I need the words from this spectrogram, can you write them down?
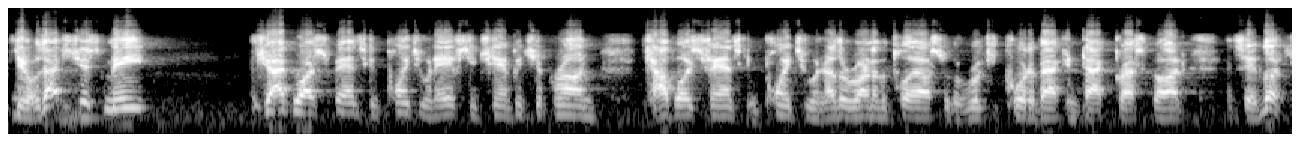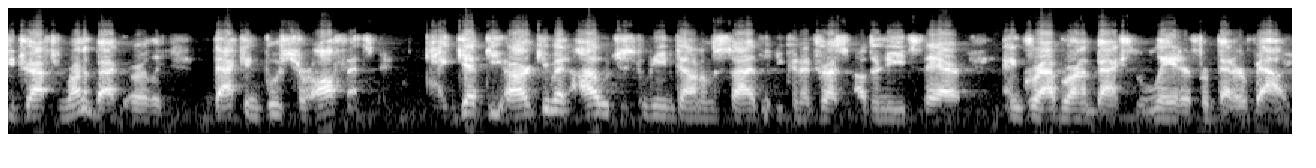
you know, that's just me. Jaguars fans can point to an AFC championship run. Cowboys fans can point to another run in the playoffs with a rookie quarterback in Dak Prescott and say, look, you drafted running back early. That can boost your offense. I get the argument. I would just lean down on the side that you can address other needs there and grab running backs later for better value.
